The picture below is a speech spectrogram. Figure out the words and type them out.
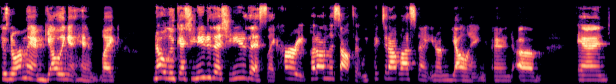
because normally I'm yelling at him, like, no, Lucas, you need to do this, you need to do this, like, hurry, put on this outfit. We picked it out last night. You know, I'm yelling. And um, and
